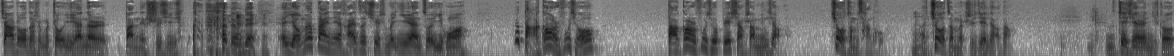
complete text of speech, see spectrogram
加州的什么州议员那儿办那个实习，对不对？有没有带你的孩子去什么医院做义工啊？那打高尔夫球，打高尔夫球别想上名校，就这么残酷啊，就这么直截了当。这些人，你说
